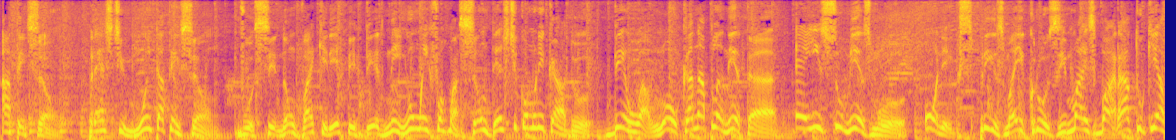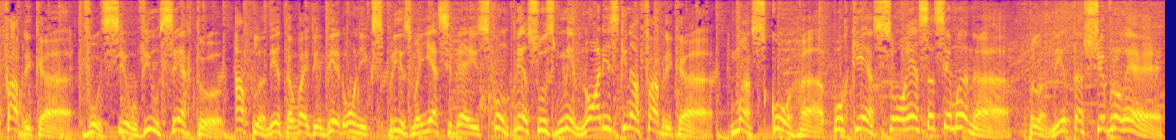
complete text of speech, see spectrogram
Atenção, preste muita atenção. Você não vai querer perder nenhuma informação deste comunicado. Deu a louca na planeta. É isso mesmo. Onix, Prisma e Cruze mais barato que a fábrica. Você ouviu certo. A Planeta vai vender Onix, Prisma e S10 com preços menores que na fábrica. Mas corra, porque é só essa semana. Planeta Chevrolet.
